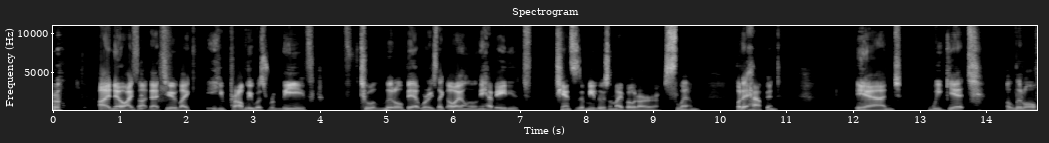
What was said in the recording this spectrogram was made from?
I know. I thought that too. Like he probably was relieved to a little bit where he's like, oh, I only have 80. Chances of me losing my vote are slim, but it happened. And we get a little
